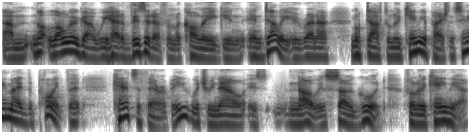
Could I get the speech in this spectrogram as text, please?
Um, not long ago, we had a visitor from a colleague in in Delhi who ran a looked after leukemia patients, and he made the point that cancer therapy, which we now is, know is so good for leukemia,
